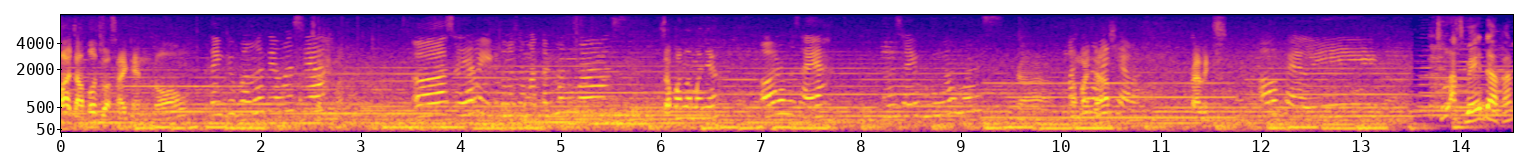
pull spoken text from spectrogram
Mbak jatuh juga saya gendong. Thank you banget ya Mas ya. Eh, saya lagi ketemu sama temen Mas. Siapa namanya? Oh, nama saya? Nama saya Bunga Mas. Enggak. Mas Namanya namanya siapa? Felix. Oh, Felix. Jelas beda kan?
